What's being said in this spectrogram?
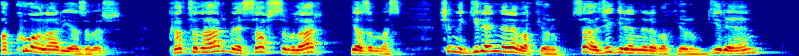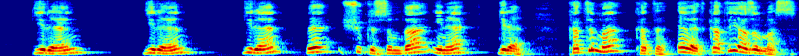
akualar yazılır. Katılar ve saf sıvılar yazılmaz. Şimdi girenlere bakıyorum. Sadece girenlere bakıyorum. Giren, giren, giren, giren ve şu kısımda yine giren. Katı mı? Katı. Evet katı yazılmaz.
